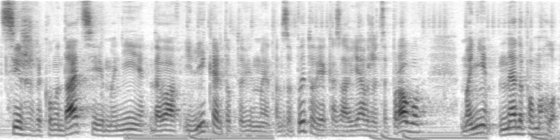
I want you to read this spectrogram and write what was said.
ці ж рекомендації мені давав і лікар, тобто він мене там запитував, я казав, я вже це пробував, мені не допомогло.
